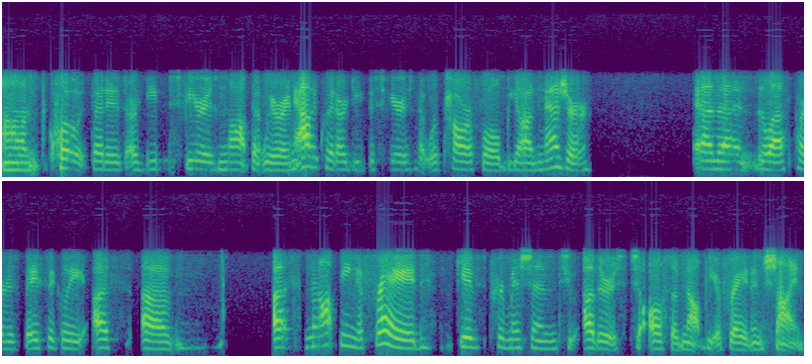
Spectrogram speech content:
um, quote that is, Our deepest fear is not that we are inadequate, our deepest fear is that we're powerful beyond measure. And then the last part is basically us um, us not being afraid gives permission to others to also not be afraid and shine.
